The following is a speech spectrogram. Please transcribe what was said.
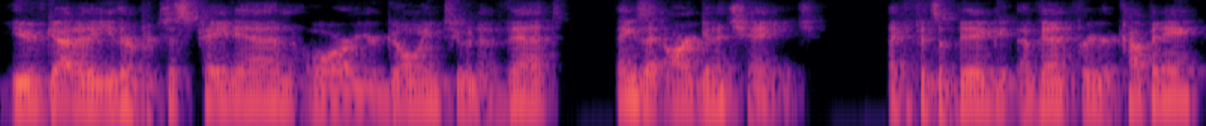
you've got to either participate in or you're going to an event, things that aren't going to change. Like if it's a big event for your company,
